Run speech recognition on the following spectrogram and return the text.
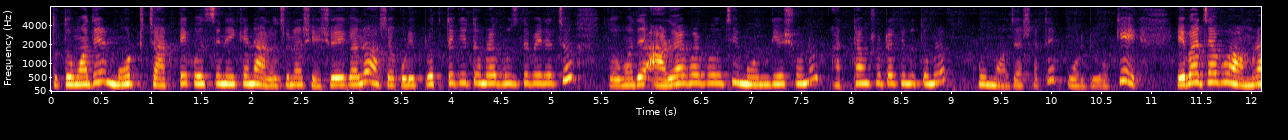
তো তোমাদের মোট চারটে কোয়েশ্চেন এখানে আলোচনা শেষ হয়ে গেল। আশা করি প্রত্যেকেই তোমরা বুঝতে পেরেছ। তোমাদের আরও একবার বলছি, মন দিয়ে শোনো পাঠ্যাংশটা কিন্তু তোমরা খুব মজার সাথে পড়বে, ওকে? এবার যাব আমরা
